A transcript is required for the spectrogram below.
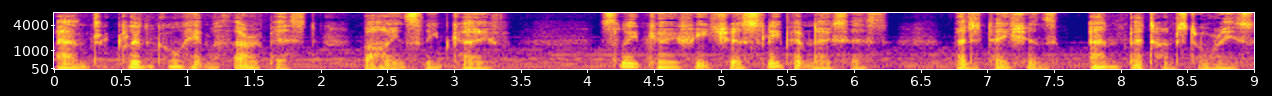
and clinical hypnotherapist behind Sleep Cove. Sleep Cove features sleep hypnosis, meditations, and bedtime stories,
